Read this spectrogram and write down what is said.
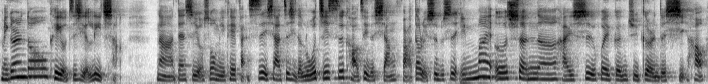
每个人都可以有自己的立场，那但是有时候我们也可以反思一下自己的逻辑思考，自己的想法到底是不是一脉而成呢？还是会根据个人的喜好，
